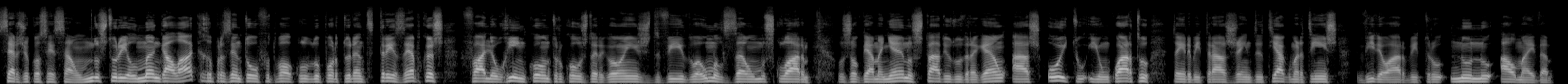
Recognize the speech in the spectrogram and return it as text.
Sérgio Conceição. No Estoril, Mangalá, que representou o Futebol Clube do Porto durante três épocas, falha o reencontro com os Dragões devido a uma lesão muscular. O jogo de amanhã, no Estádio do Dragão, às 8 e um quarto, tem arbitragem de Tiago Martins, vídeo-árbitro Nuno Almeida.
